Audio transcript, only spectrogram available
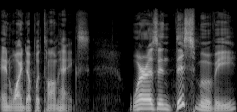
and wind up with Tom Hanks. Whereas in this movie,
